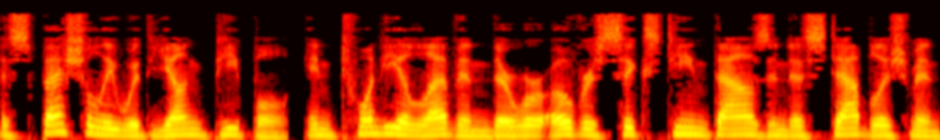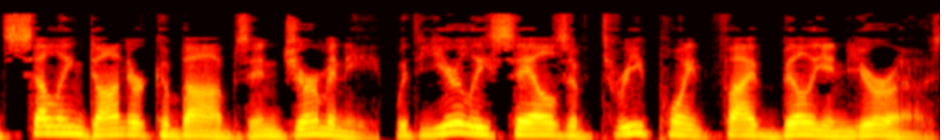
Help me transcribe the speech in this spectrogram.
especially with young people. In 2011, there were over 16,000 establishments selling doner kebabs in Germany, with yearly sales of 3.5 billion euros.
